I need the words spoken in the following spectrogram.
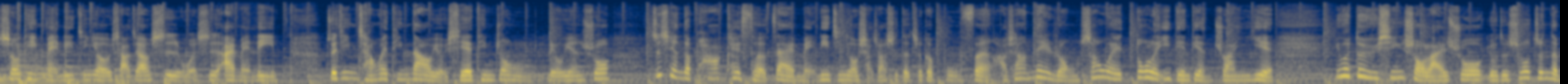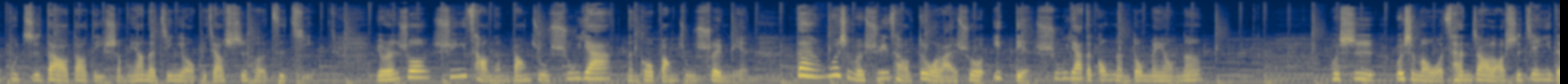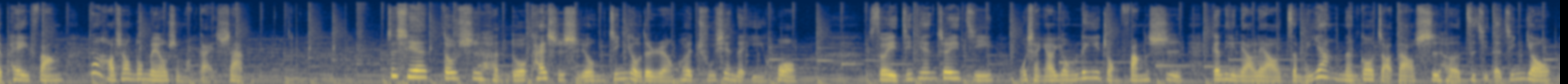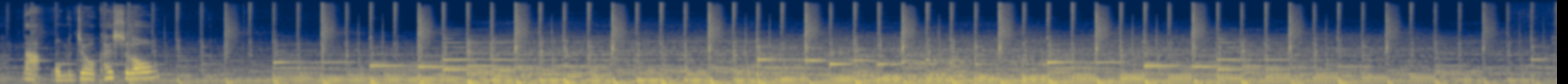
收听美丽精油小教室，我是艾美丽。最近常会听到有些听众留言说，之前的 Podcast 在美丽精油小教室的这个部分，好像内容稍微多了一点点专业。因为对于新手来说，有的时候真的不知道到底什么样的精油比较适合自己。有人说薰衣草能帮助舒压，能够帮助睡眠，但为什么薰衣草对我来说一点舒压的功能都没有呢？或是为什么我参照老师建议的配方，但好像都没有什么改善？这些都是很多开始使用精油的人会出现的疑惑。所以今天这一集，我想要用另一种方式跟你聊聊，怎么样能够找到适合自己的精油。那我们就开始喽。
